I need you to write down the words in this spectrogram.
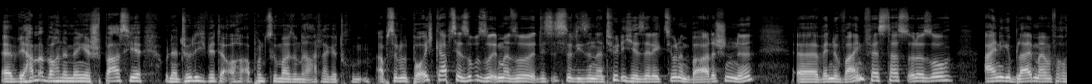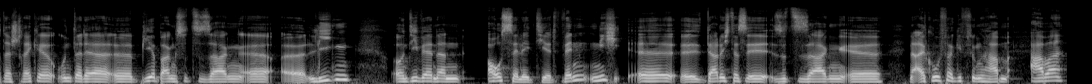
Äh, wir haben einfach eine Menge Spaß hier und natürlich wird da auch ab und zu mal so ein Radler getrunken. Absolut. Bei euch gab es ja sowieso immer so, das ist so diese natürliche Selektion im Badischen, ne? Äh, wenn du Weinfest hast oder so, einige bleiben einfach auf der Strecke unter der äh, Bierbank sozusagen äh, äh, liegen und die werden dann ausselektiert. Wenn nicht äh, äh, dadurch, dass sie sozusagen äh, eine Alkoholvergiftung haben, aber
